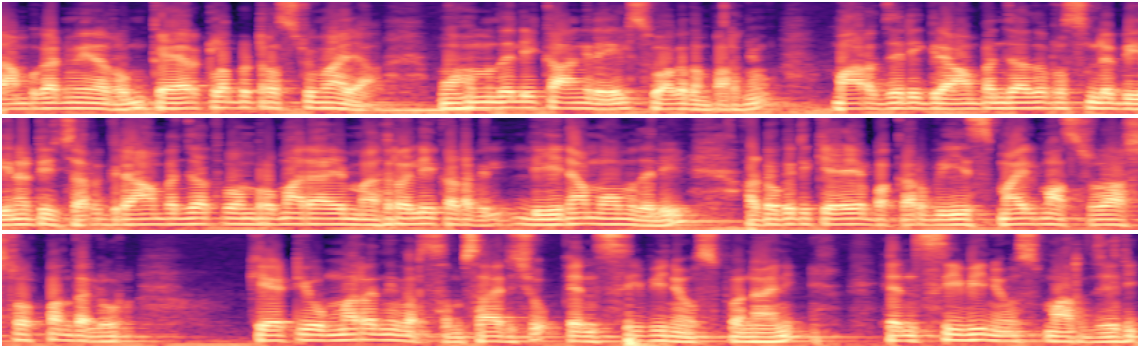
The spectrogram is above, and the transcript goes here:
ക്യാമ്പ് കൺവീനറും കെയർ ക്ലബ്ബ് ട്രസ്റ്റുമായ മുഹമ്മദ് അലി കാങ്ങരയിൽ സ്വാഗതം പറഞ്ഞു. മാർജരി ഗ്രാമപഞ്ചായത്ത് പ്രസിഡന്റ് ബീന ടീച്ചർ ഗ്രാമപഞ്ചായത്ത് മെമ്പർമാരായ മെഹർ അലി കടവിൽ Leena Muhammad Ali advocate K A Bakkar V Ismail master Ashraf Panthalloor K T Ummer എന്നിവർ സംസാരിച്ചു. N C V news Ponnani N C V news മാർജരി.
